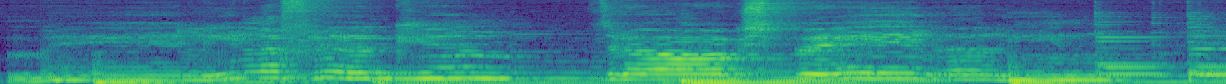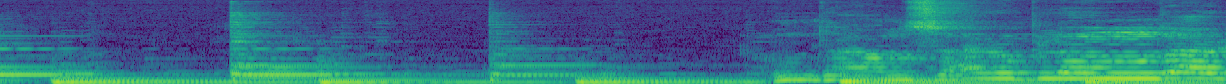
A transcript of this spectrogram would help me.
Med lilla fröken dragspelar in. Hon dansar och blundar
